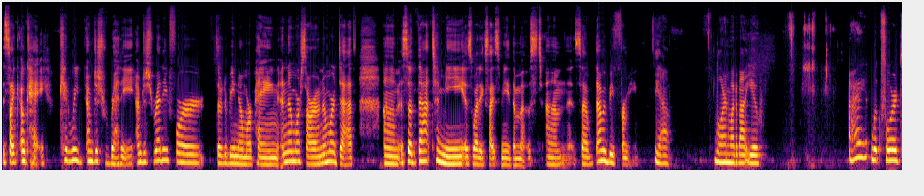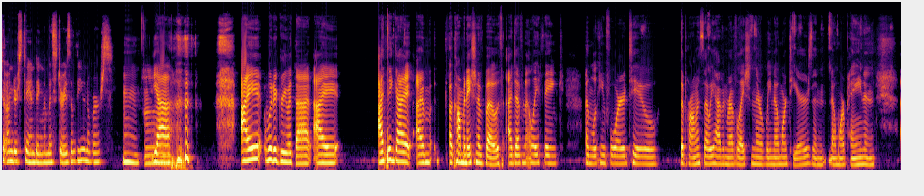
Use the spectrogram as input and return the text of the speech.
it's like, okay, could we? I'm just ready. I'm just ready for there to be no more pain and no more sorrow, no more death. Um, so that to me is what excites me the most. Um, so that would be for me. Yeah. Lauren, what about you? I look forward to understanding the mysteries of the universe. Mm. Mm. Yeah. I would agree with that. I I think I I'm a combination of both. I definitely think I'm looking forward to the promise that we have in Revelation. There will be no more tears and no more pain and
